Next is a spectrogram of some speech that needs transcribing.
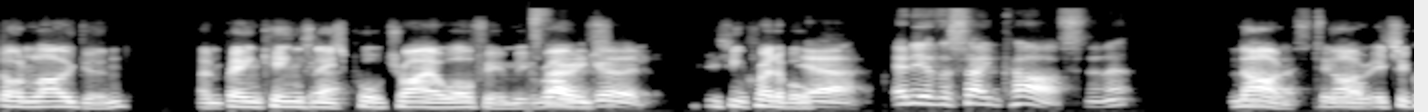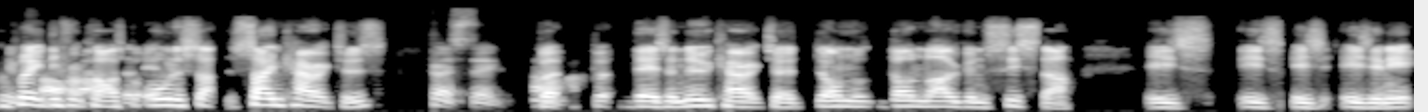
Don Logan and Ben Kingsley's yeah. portrayal of him. It it's rolls, very good. it's incredible. Yeah. Any of the same cast, isn't it? No, No, it's no, long. it's a completely different cast, but all the same characters. Interesting. But Oh, but there's a new character. Don Don Logan's sister is is is is in it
